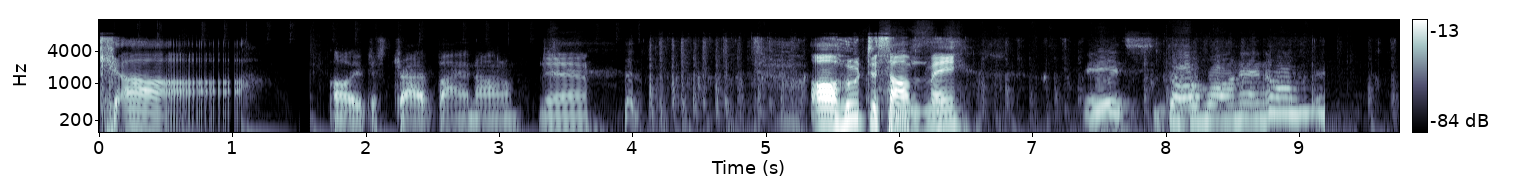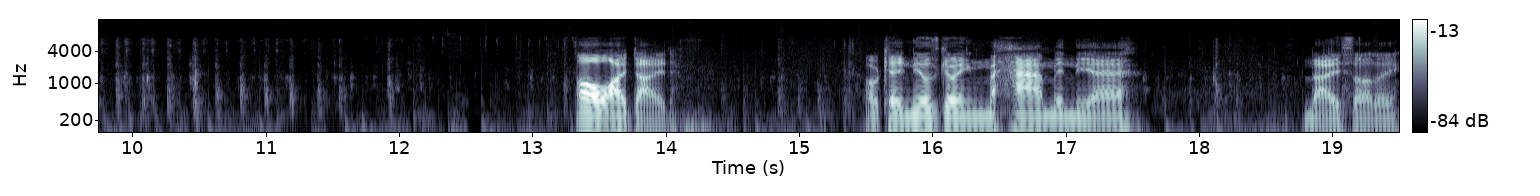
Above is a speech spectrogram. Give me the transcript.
ca- Ah, Oh, you just drive by and on him. yeah. Oh, who disarmed me? It's the one and only. Oh, I died. Okay, Neil's going m- ham in the air. Nice, Ollie.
